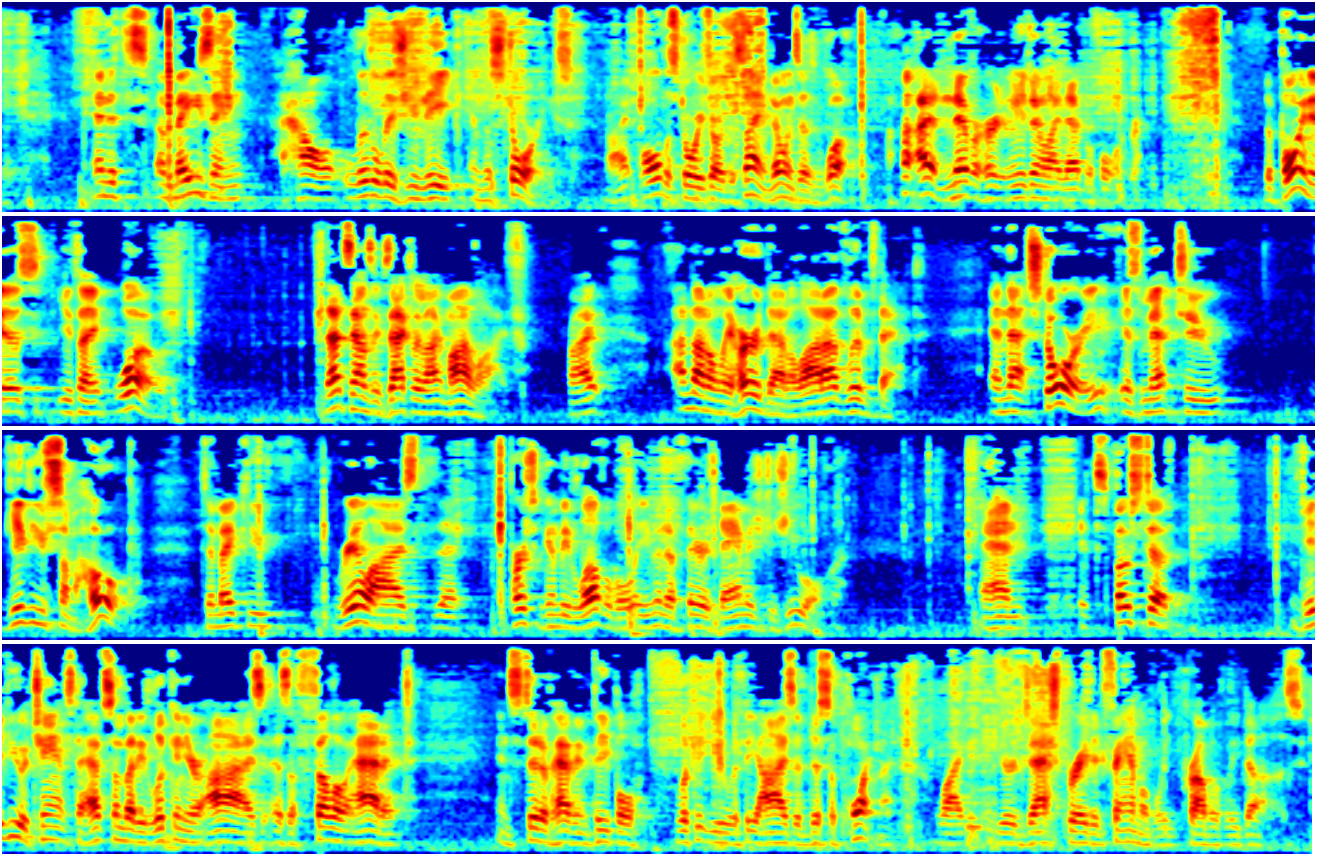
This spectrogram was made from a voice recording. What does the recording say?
And it's amazing how little is unique in the stories, right? All the stories are the same. No one says, whoa, I had never heard anything like that before. The point is, you think, whoa, that sounds exactly like my life, right? I've not only heard that a lot, I've lived that. And that story is meant to give you some hope, to make you realize that a person can be lovable even if they're as damaged as you are. And it's supposed to give you a chance to have somebody look in your eyes as a fellow addict instead of having people look at you with the eyes of disappointment, like your exasperated family probably does.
